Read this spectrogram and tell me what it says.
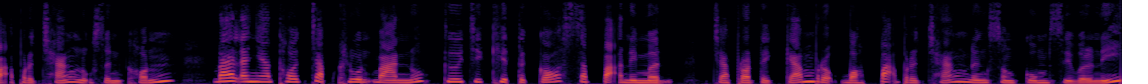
បកប្រឆាំងលោកស៊ិនខុនដែលអាជ្ញាធរចាប់ខ្លួនបាននោះគឺជាឃាតករសពនិមិត្តចាស់ប្រតិកម្មរបស់បកប្រឆាំងនិងសង្គមស៊ីវិលនេះ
